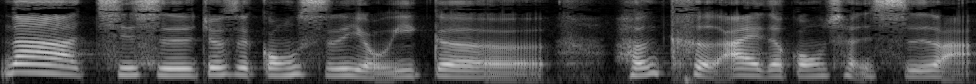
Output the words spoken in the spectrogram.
那其实就是公司有一个。很可爱的工程师啦，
